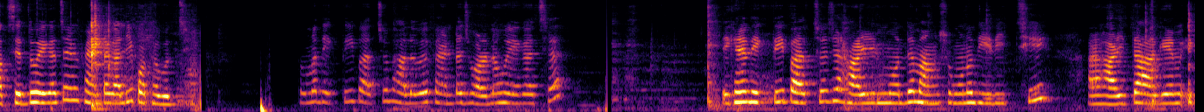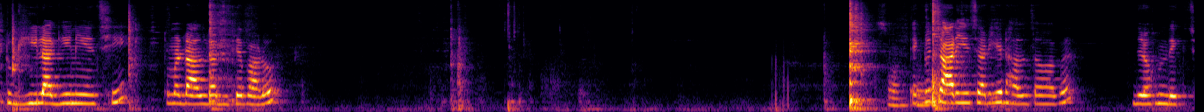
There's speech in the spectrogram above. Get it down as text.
আধ সেদ্ধ হয়ে গেছে, আমি ফ্যানটা গালিয়ে কথা বলছি। তোমরা দেখতেই পাচ্ছ ভালোভাবে ফ্যানটা ঝরানো হয়ে গেছে। এখানে দেখতেই পাচ্ছ যে হাঁড়ির মধ্যে মাংসগুলো দিয়ে দিচ্ছি। আর হাঁড়িতে আগে আমি একটু ঘি লাগিয়ে নিয়েছি। তোমরা ডালটা দিতে পারো। একটু চাড়িয়ে চাড়িয়ে ঢালতে হবে যেরকম দেখছ।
